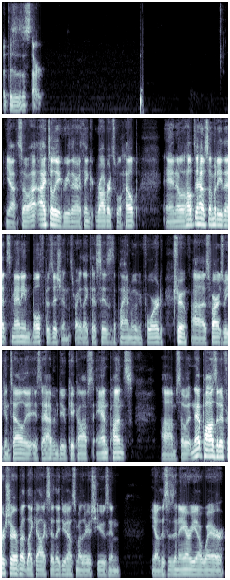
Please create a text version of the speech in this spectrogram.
but this is a start. Yeah, so I, I totally agree there. I think Roberts will help and it'll help to have somebody that's manning both positions, right? Like this is the plan moving forward. True. Uh, as far as we can tell, is to have him do kickoffs and punts. Um, so net positive for sure, but like Alex said, they do have some other issues, and you know this is an area where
